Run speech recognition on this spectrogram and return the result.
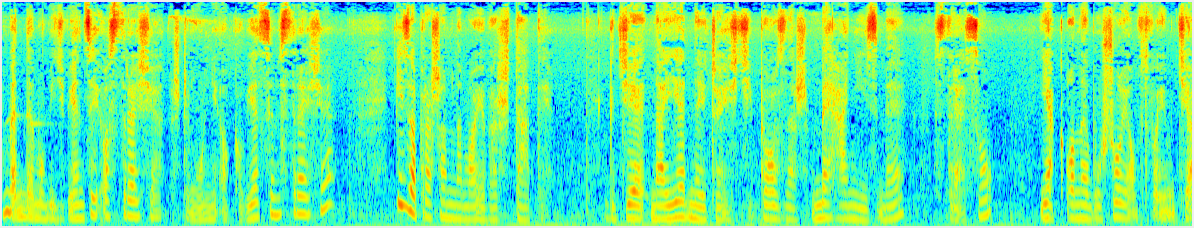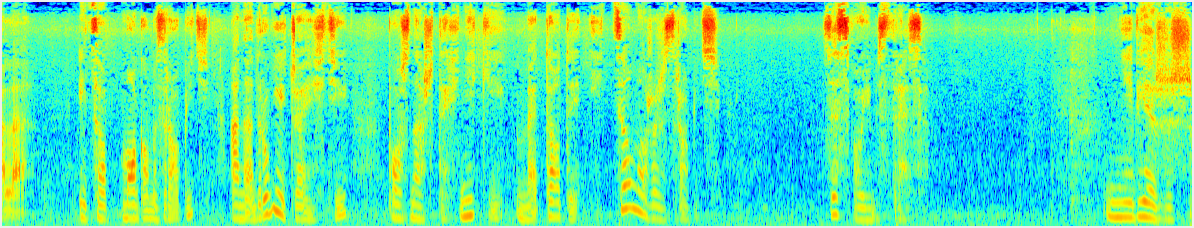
Będę mówić więcej o stresie, szczególnie o kobiecym stresie. I zapraszam na moje warsztaty, gdzie na jednej części poznasz mechanizmy stresu, jak one buszują w Twoim ciele i co mogą zrobić, a na drugiej części poznasz techniki, metody i co możesz zrobić ze swoim stresem. Nie wierzysz,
